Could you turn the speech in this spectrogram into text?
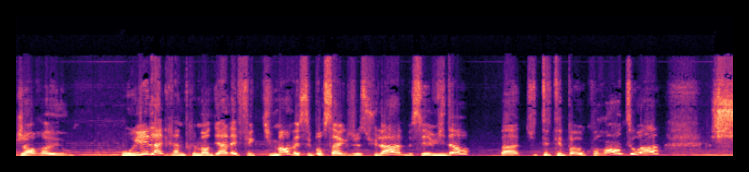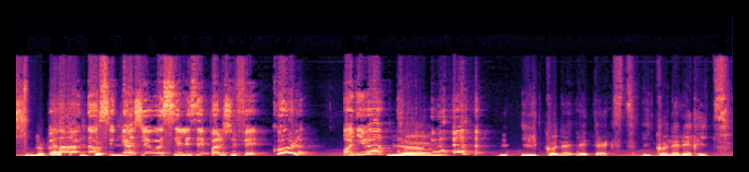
genre euh, oui la graine primordiale effectivement mais c'est pour ça que je suis là mais c'est évident bah tu t'étais pas au courant toi? De fait, Bah, il, dans ce il- cas, j'ai haussé les épaules, j'ai fait cool, on y va. il, euh, il- il connaît les textes, il connaît les rites.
